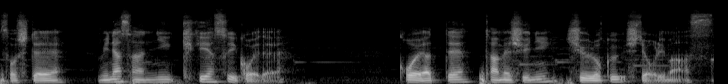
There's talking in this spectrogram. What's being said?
そして皆さんに聞きやすい声で、こうやって試しに収録しております。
